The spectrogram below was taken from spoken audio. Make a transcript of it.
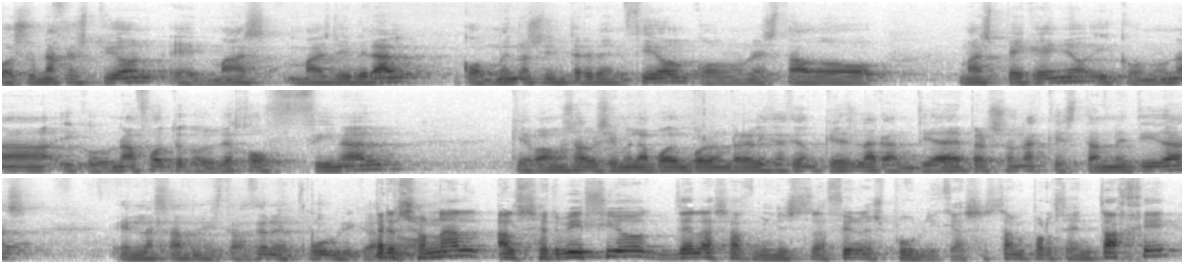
pues una gestión eh, más, más liberal, con menos intervención, con un Estado más pequeño y con, una, y con una foto que os dejo final, que vamos a ver si me la pueden poner en realización, que es la cantidad de personas que están metidas en las administraciones públicas. Personal ¿no? al servicio de las administraciones públicas. Está en porcentaje,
